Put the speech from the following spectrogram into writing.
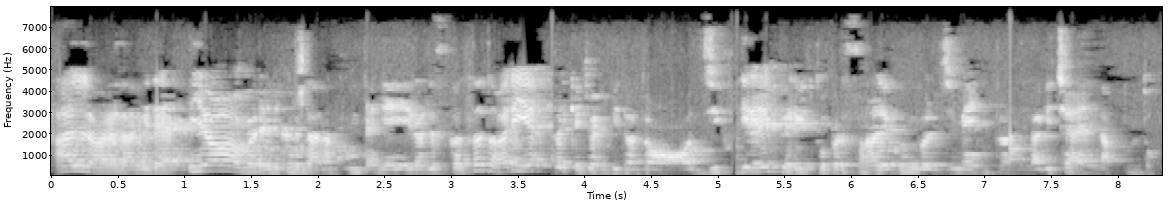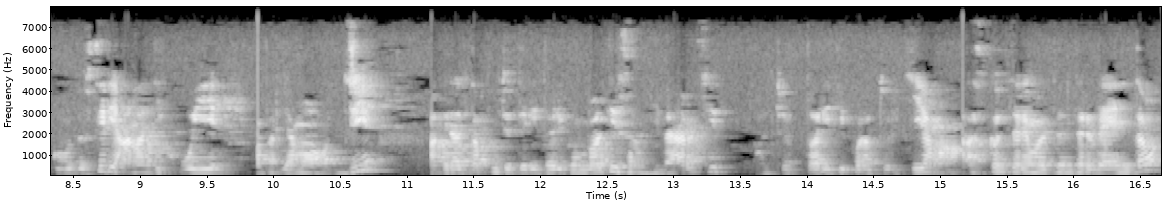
Allora Davide, io vorrei ricordare appunto ai miei radioascoltatori perché ti ho invitato oggi, direi per il tuo personale coinvolgimento nella vicenda appunto kurdo-siriana di cui parliamo oggi. In realtà appunto i territori coinvolti sono diversi, altri attori tipo la Turchia, ma ascolteremo il tuo intervento.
